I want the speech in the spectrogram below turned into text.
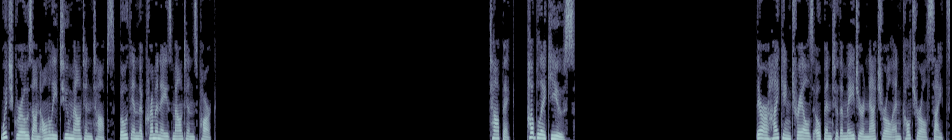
which grows on only two mountain tops, both in the Kremenets Mountains Park. Public use. There are hiking trails open to the major natural and cultural sites.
